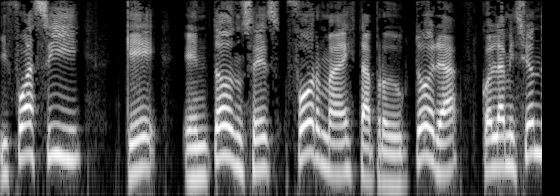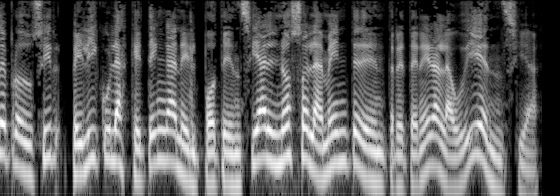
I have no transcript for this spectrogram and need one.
Y fue así que entonces forma esta productora con la misión de producir películas que tengan el potencial no solamente de entretener a la audiencia,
